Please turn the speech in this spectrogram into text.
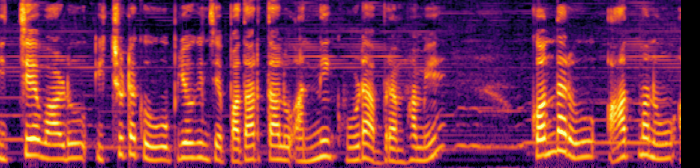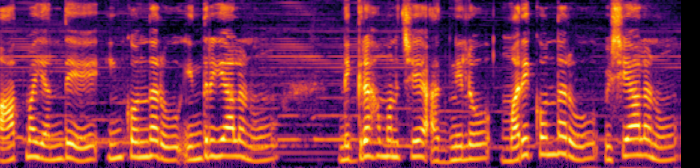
ఇచ్చేవాడు ఇచ్చుటకు ఉపయోగించే పదార్థాలు అన్నీ కూడా బ్రహ్మమే. కొందరు ఆత్మను ఆత్మయందే ఇంకొందరు ఇంద్రియాలను నిగ్రహమునుచే అగ్నిలో మరికొందరు విషయాలను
